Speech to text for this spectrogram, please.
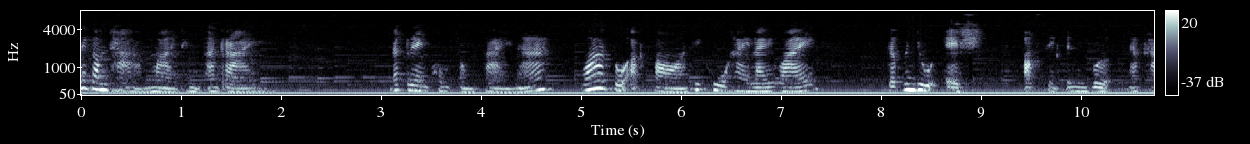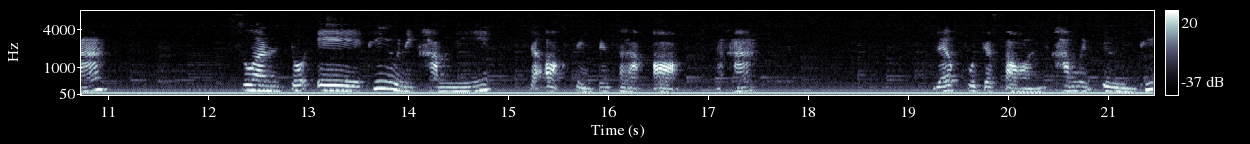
ในคำถามหมายถึงอะไร นักเรียนคงสงสัยนะ ว่าตัวอักษรที่ครูไฮไลท์ไว้ W H ออกเสียงเป็น verb นะคะ ส่วนตัว a ที่อยู่ในคำนี้จะออกเสียงเป็นสระออกนะคะ แล้วครูจะสอนคำอื่นๆที่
